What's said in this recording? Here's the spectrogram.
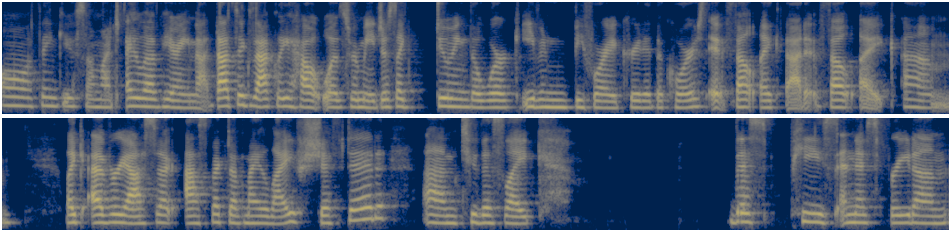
Oh, thank you so much. I love hearing that. That's exactly how it was for me. Just like doing the work even before I created the course, it felt like that. It felt like um like every aspect aspect of my life shifted um to this like this peace and this freedom.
